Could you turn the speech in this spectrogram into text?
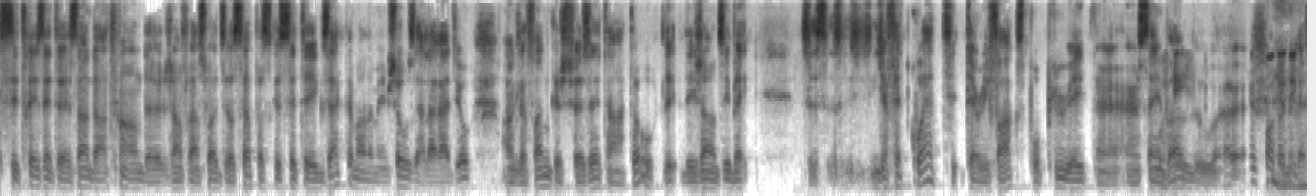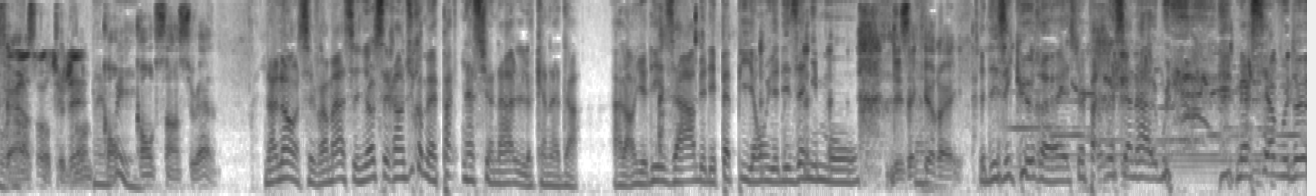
c'est très intéressant d'entendre Jean-François dire ça parce que c'était exactement la même chose à la radio anglophone que je faisais tantôt. Les, les gens ont dit, ben, il a fait quoi, Terry Fox, pour plus être un, symbole ou euh, une référence pour tout le monde, ben consensuel? Non, non, c'est vraiment, c'est rendu comme un parc national, le Canada. Alors, il y a des arbres, il y a des papillons, il y a des animaux. Des écureuils. Il y a des écureuils. C'est un parc national, oui. Merci à vous deux.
